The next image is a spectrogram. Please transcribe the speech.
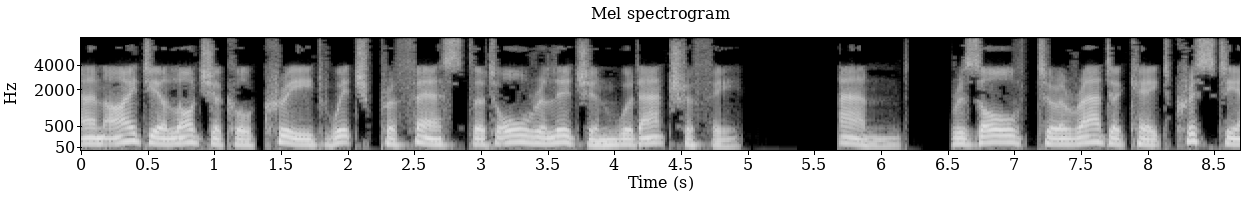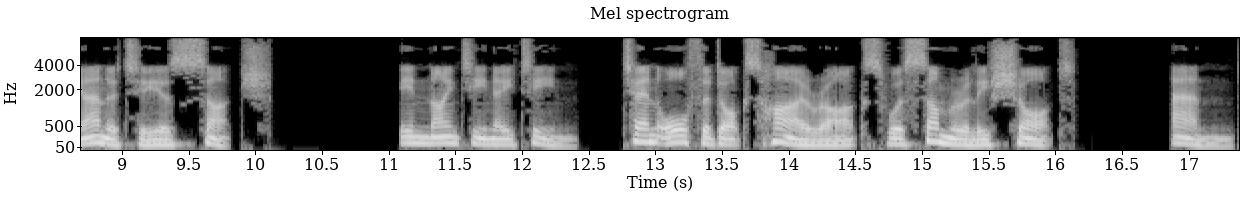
an ideological creed which professed that all religion would atrophy, and resolved to eradicate Christianity as such. In 1918, ten Orthodox hierarchs were summarily shot, and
